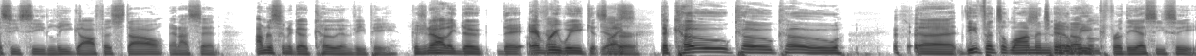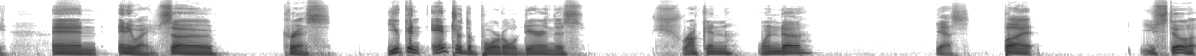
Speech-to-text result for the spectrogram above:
SEC league office style, and I said I'm just gonna go co MVP because you know how they do. They every week it's Yeah, like sure. the co co co uh, defensive lineman of the of week them. for the SEC. And anyway, so Chris, you can enter the portal during this shrunken window, Yes. but you still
